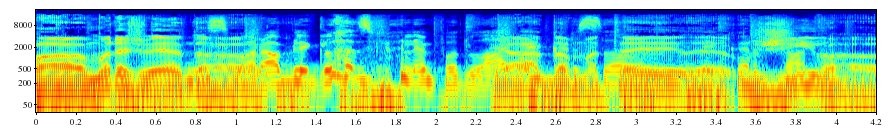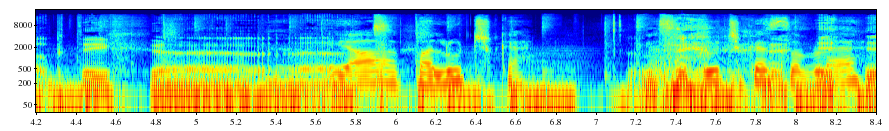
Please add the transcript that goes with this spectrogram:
pa moraš vedeti, da smo rabili glasbene podlage. ja, da ker so Matej eh, uživa tako. ob teh. Uh, Ja, pa lučke. Lučke so bile.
